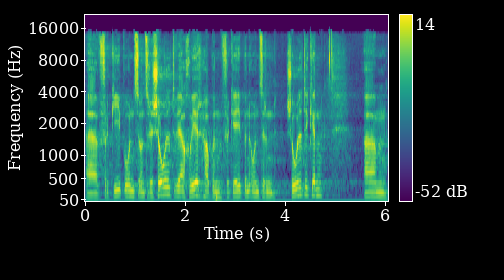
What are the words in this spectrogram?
äh, vergib uns unsere Schuld, wie auch wir haben vergeben unseren Schuldigern. Ähm,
